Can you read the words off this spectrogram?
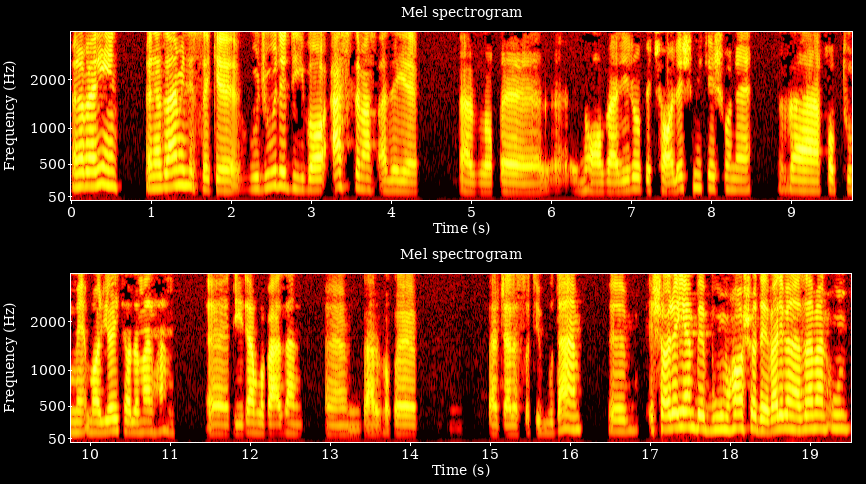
بنابراین به نظر می‌رسه که وجود دیبا اصل مسئله در واقع نوآوری رو به چالش میکشونه. و خب تو معماریایی که حالا من هم دیدم و بعضا در واقع در جلساتی بودم اشاره هم به بوم ها شده ولی به نظر من اون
